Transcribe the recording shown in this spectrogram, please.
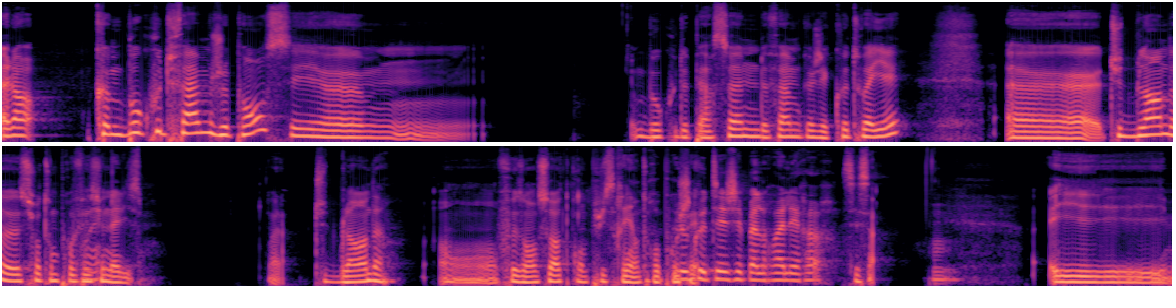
Alors, comme beaucoup de femmes, je pense, et euh, beaucoup de personnes, de femmes que j'ai côtoyées, euh, tu te blindes sur ton professionnalisme. Voilà, tu te blindes en faisant en sorte qu'on puisse rien te reprocher. Le côté j'ai pas le droit à l'erreur. C'est ça. Mm. Et,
